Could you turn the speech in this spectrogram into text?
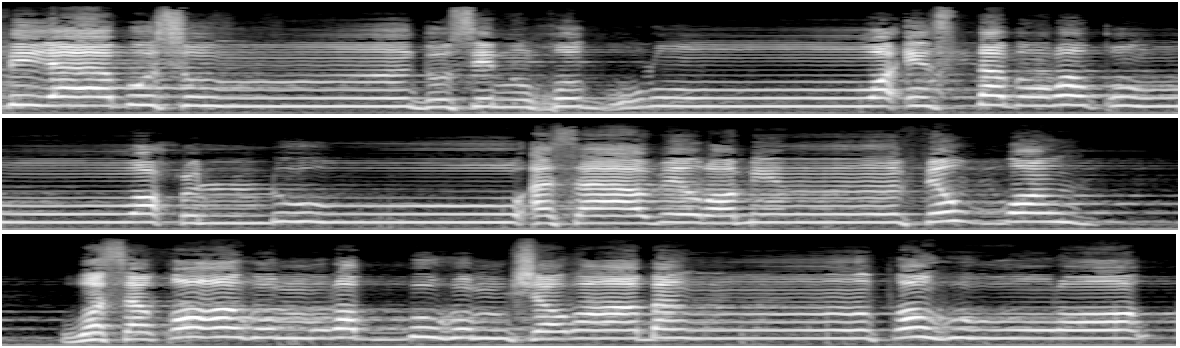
ثياب سندس خضر واستبرق وحلوا أساور من فضة وسقاهم ربهم شرابا طهورا۔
